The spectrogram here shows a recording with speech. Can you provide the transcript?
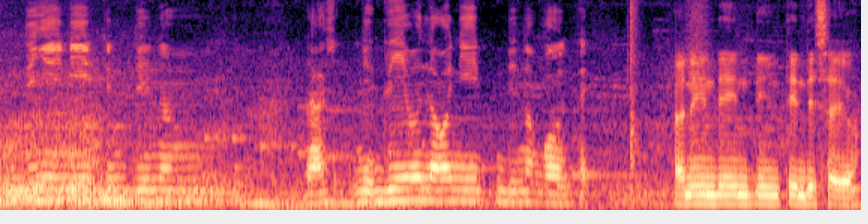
hindi niya iniintindi ng, ras- hindi man ako iniintindi ng konti. ano yung hindi hindi intindi sa'yo?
